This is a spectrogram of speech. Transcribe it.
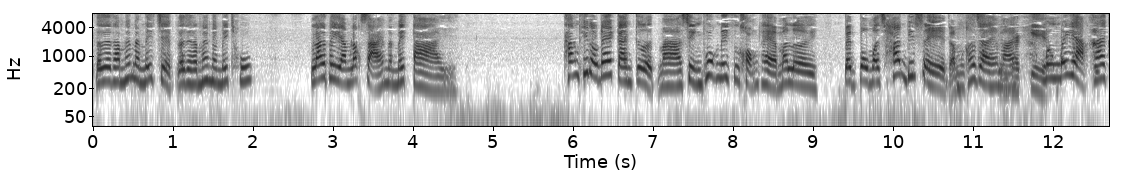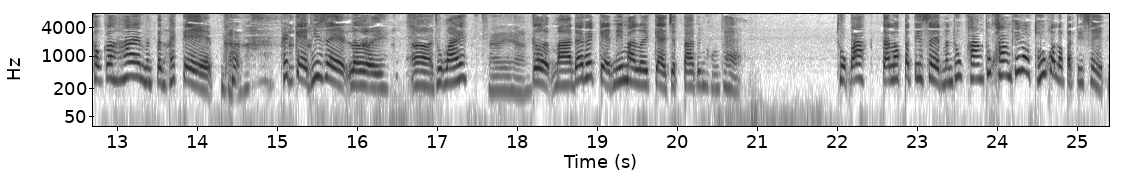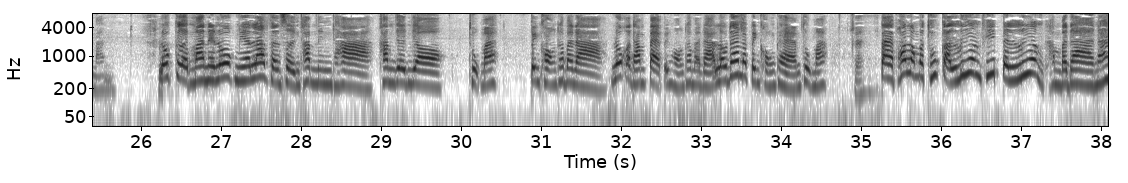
เราจะทำให้มันไม่เจ็บ เราจะทำให้มันไม่ทุกข์ เราพยายามรักษาให้มันไม่ตาย ทั้งที่เราได้การเกิดมาสิ่งพวกนี้คือของแถมมาเลย เป็นโปรโมชั่นพิเศษอะมึงเข้าใจไหมเป็นแพ็กเกจมึงไม่อยากได้เขาก็ให้มันเป็นแพ็กเกจแพ็กเกจพิเศษเลยอ่าถูกไหมใช่ค่ะเกิดมาได้แพ็กเกจนี้มาเลยแก่เจ็บตายเป็นของแถมถูกปะแต่เราปฏิเสธมันทุกครั้งทุกครั้งที่เราทุกข์อะเราปฏิเสธมัน เราเกิดมาในโลกเนี้ยลาบสรรเสริญคำนินทาคำเยินยอ ถูกไหมเป็นของธรรมดา โลกธรรมแปดเป็นของธรรมดา เราได้มาเป็นของแถมถูกไหม ใช่แต่เพราะเรามาทุกข์กับเรื่องที่เป็นเรื่องธรรมดานะ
